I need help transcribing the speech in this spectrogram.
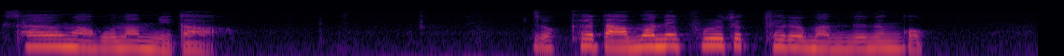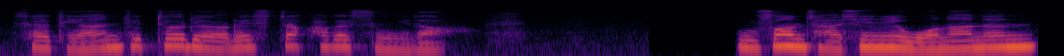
사용하곤 합니다. 이렇게 나만의 프로젝트를 만드는 것에 대한 튜토리얼을 시작하겠습니다. 우선 자신이 원하는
